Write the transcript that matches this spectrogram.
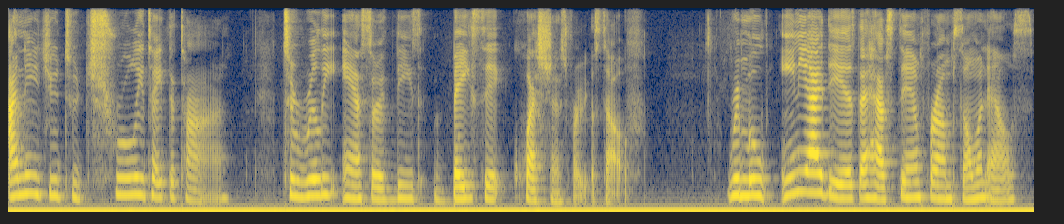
I need you to truly take the time to really answer these basic questions for yourself. Remove any ideas that have stemmed from someone else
